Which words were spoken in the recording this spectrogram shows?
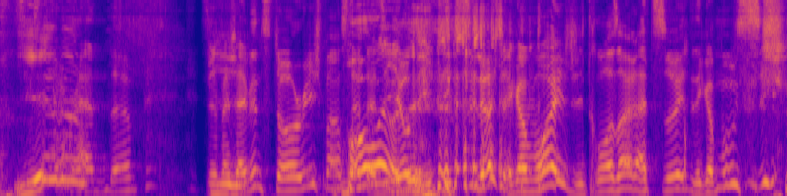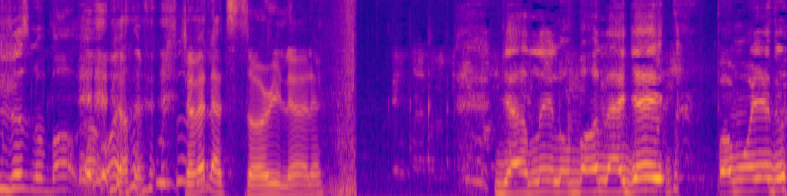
Yeah, random. J'avais une story, je pense. Ouais, là, t'as dit, ouais, t'es-tu là? J'étais comme, ouais, j'ai trois heures à tuer. T'es comme, moi Je aussi. suis juste au bord. Ah, ouais, c'était fou, ça. Je vais mettre la petite story là. là. Garde-les au bord de la gate. Pas moyen de.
